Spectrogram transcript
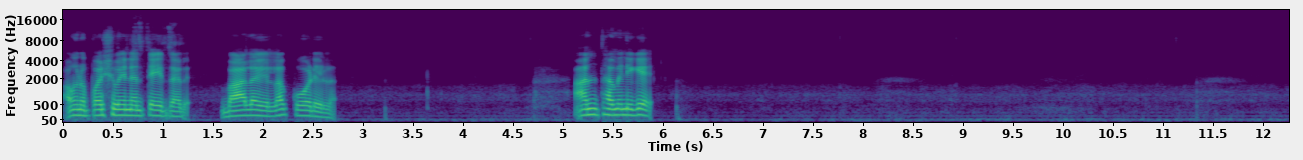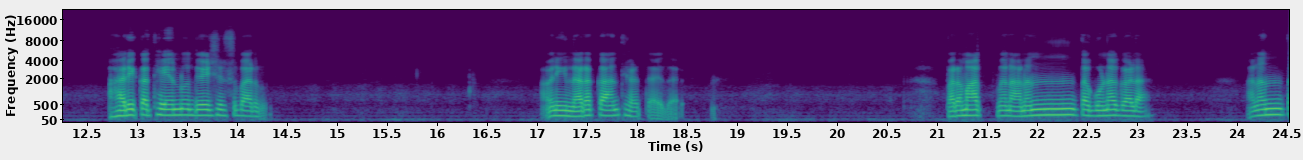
ಅವನು ಪಶುವಿನಂತೆ ಇದ್ದಾರೆ. ಬಾಲ ಇಲ್ಲ, ಕೋಡಿಲ್ಲ. ಅಂಥವನಿಗೆ ಹರಿಕಥೆಯನ್ನು ದ್ವೇಷಿಸಬಾರದು. ಅವನಿಗೆ ನರಕ ಅಂತ ಹೇಳ್ತಾ ಇದ್ದಾರೆ. ಪರಮಾತ್ಮನ ಅನಂತ ಗುಣಗಳ, ಅನಂತ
